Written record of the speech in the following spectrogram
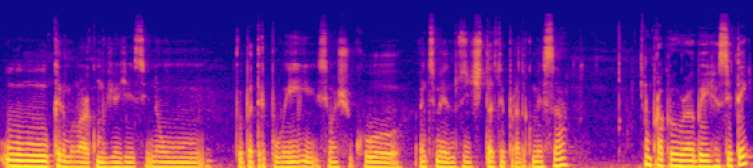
O Cremolar, como já disse, não foi pra AAA se machucou antes mesmo da temporada começar. O próprio Ruby já citei,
